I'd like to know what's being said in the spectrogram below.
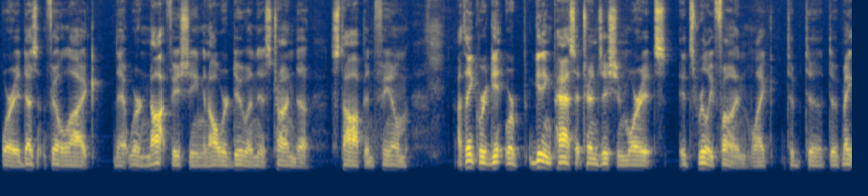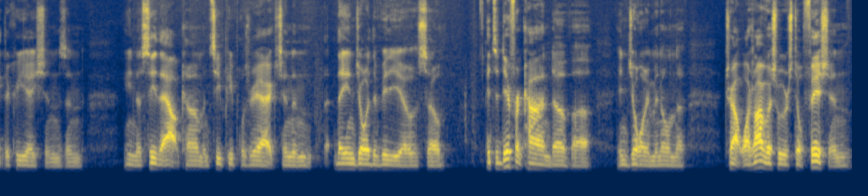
where it doesn't feel like that we're not fishing and all we're doing is trying to stop and film. I think we're get we're getting past that transition where it's it's really fun, like to to to make the creations and you know, see the outcome and see people's reaction, and they enjoy the videos. So it's a different kind of uh, enjoyment on the trout watch Obviously, we were still fishing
